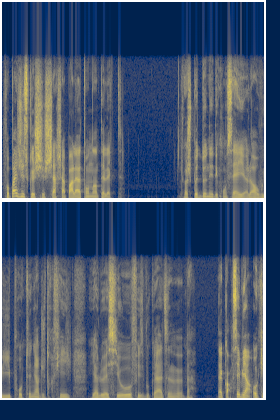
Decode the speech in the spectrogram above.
faut pas juste que je cherche à parler à ton intellect. Tu vois, je peux te donner des conseils. Alors oui, pour obtenir du trafic, il y a le SEO, Facebook Ads. D'accord, c'est bien, ok.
